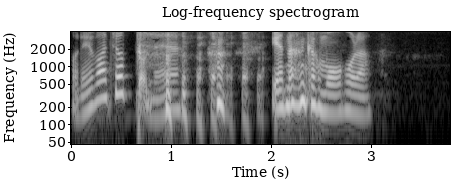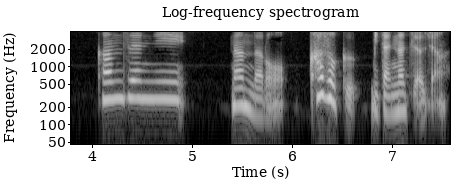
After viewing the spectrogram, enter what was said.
それはちょっとね。いや、なんかもうほら、完全に、なんだろう、家族みたいになっちゃうじゃん。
